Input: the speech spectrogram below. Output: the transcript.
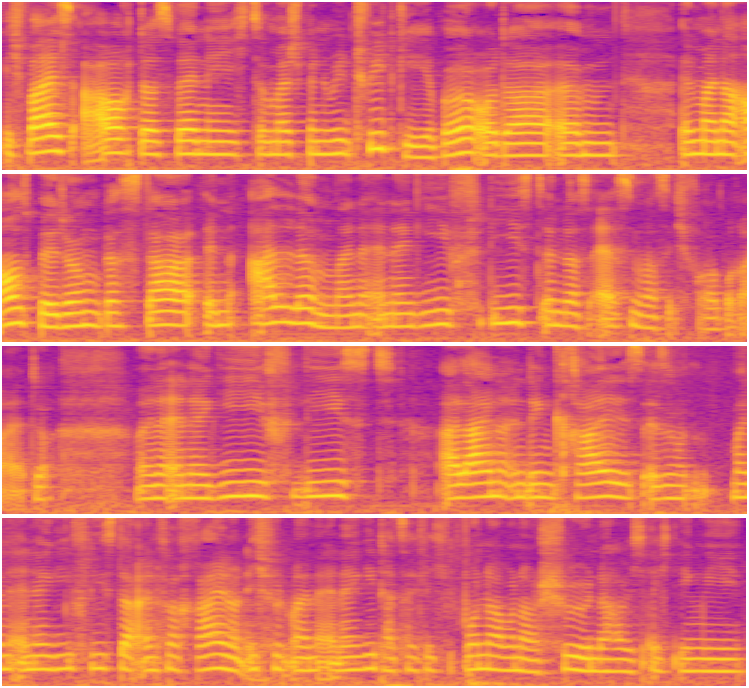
Ich weiß auch, dass wenn ich zum Beispiel einen Retreat gebe oder ähm, in meiner Ausbildung, dass da in allem meine Energie fließt in das Essen, was ich vorbereite. Meine Energie fließt alleine in den Kreis. Also meine Energie fließt da einfach rein und ich finde meine Energie tatsächlich wunderschön. Da habe ich echt irgendwie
